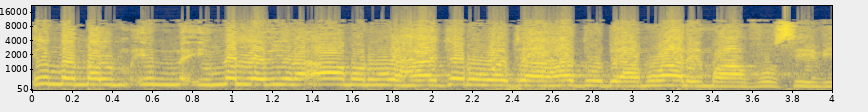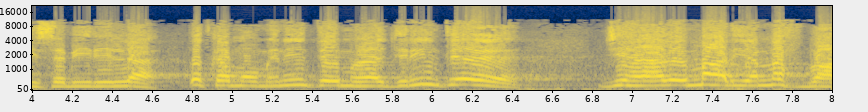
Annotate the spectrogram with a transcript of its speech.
ina aladiina aamanuu wahaajaruu wajaahaduu biamwaalihim waanfusihim fii sabiili اllah dadka mu'miniinta ee muhaajiriinta ee jihaaday maal iyo nafba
